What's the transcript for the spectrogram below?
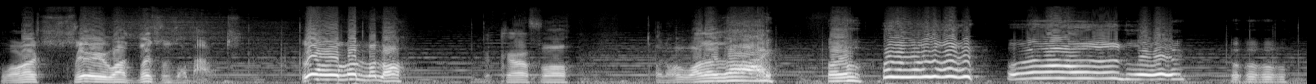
well, let's see what this is about. La la la la. Be careful. I don't wanna die. I don't wanna die. I don't wanna die. Uh-oh. Mm,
